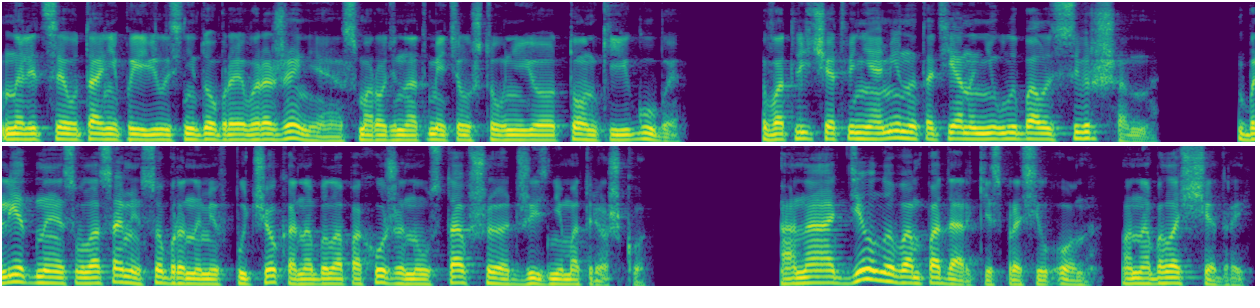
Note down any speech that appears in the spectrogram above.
На лице у Тани появилось недоброе выражение. Смородина отметил, что у нее тонкие губы. В отличие от Вениамина, Татьяна не улыбалась совершенно. Бледная, с волосами собранными в пучок, она была похожа на уставшую от жизни матрешку. «Она делала вам подарки?» – спросил он. Она была щедрой.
